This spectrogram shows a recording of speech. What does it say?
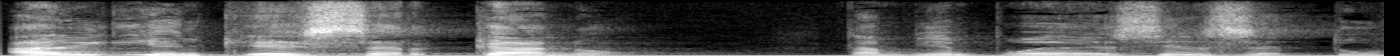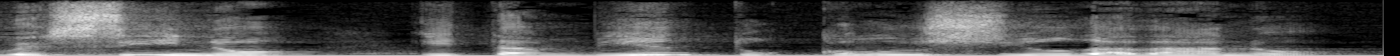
alguien que es cercano. También puede decirse tu vecino y también tu conciudadano.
